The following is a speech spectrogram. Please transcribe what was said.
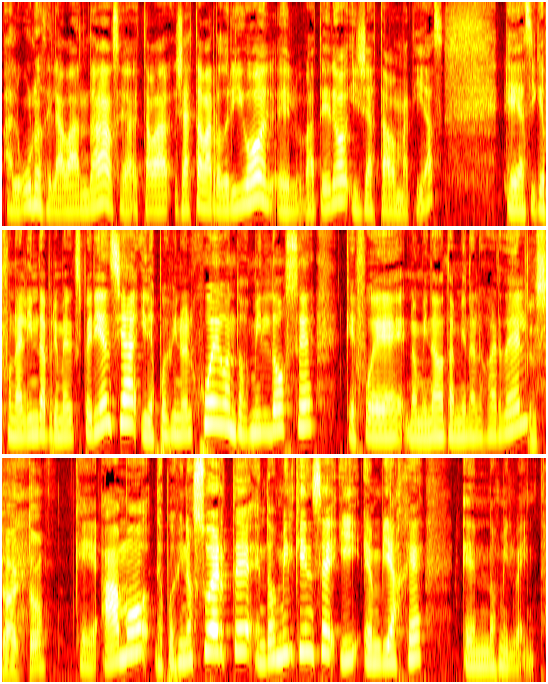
algunos de la banda, o sea, estaba, ya estaba Rodrigo, el, el batero, y ya estaba Matías. Eh, así que fue una linda primera experiencia. Y después vino el juego en 2012, que fue nominado también a los Gardel, Exacto. Que amo. Después vino Suerte en 2015 y En Viaje en 2020.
